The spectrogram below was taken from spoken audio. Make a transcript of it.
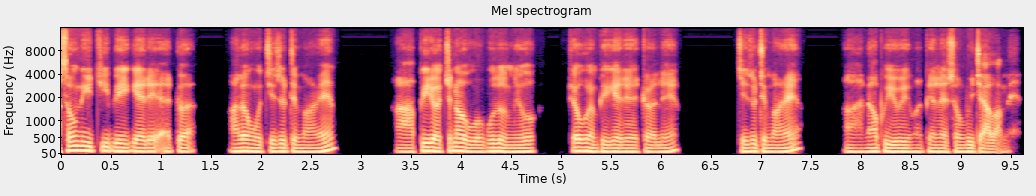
အဆုံးထိကြည့်ပေးခဲ့တဲ့အတွက်အားလုံးကိုကျေးဇူးတင်ပါတယ်အာပြီးတော့ကျွန်တော်ကိုအခုလိုမျိုးပြောခွင့်ပေးခဲ့တဲ့အတွက်လည်းကျေးဇူးတင်ပါတယ်အာနောက်ဗီဒီယိုတွေမှာပြန်လည်ဆုံတွေ့ကြပါမယ်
